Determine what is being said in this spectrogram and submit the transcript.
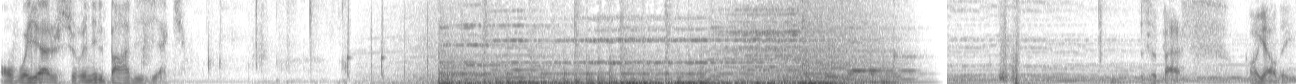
en voyage sur une île paradisiaque. The Pass. Regardez.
